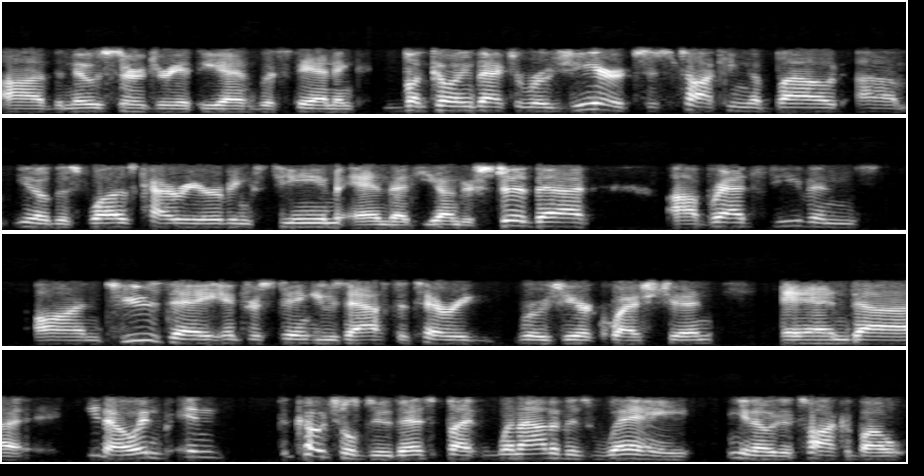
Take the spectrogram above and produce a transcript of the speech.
Uh, the nose surgery at the end was standing. But going back to Rozier, just talking about, um, you know, this was Kyrie Irving's team and that he understood that. Uh, Brad Stevens on Tuesday, interesting, he was asked a Terry Rozier question, and uh, you know, and, and the coach will do this, but went out of his way, you know, to talk about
